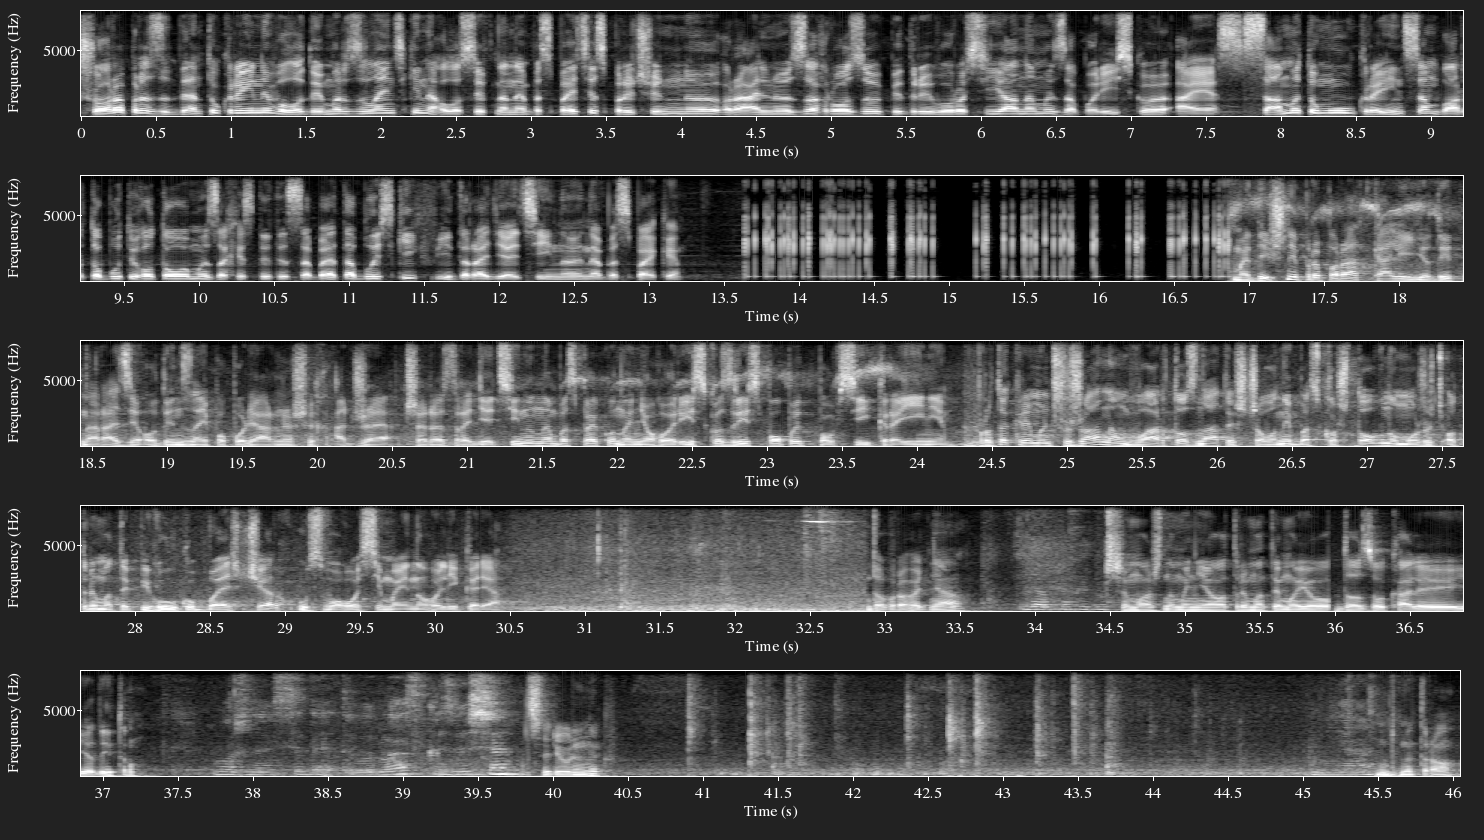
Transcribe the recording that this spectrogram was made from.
Вчора президент України Володимир Зеленський наголосив на небезпеці, спричиненою реальною загрозою підриву росіянами Запорізької АЕС. Саме тому українцям варто бути готовими захистити себе та близьких від радіаційної небезпеки. Медичний препарат калій йодит наразі один з найпопулярніших, адже через радіаційну небезпеку на нього різко зріс попит по всій країні. Проте кременчужанам варто знати, що вони безкоштовно можуть отримати пігулку без черг у свого сімейного лікаря. Доброго дня. Доброго дня. Чи можна мені отримати мою дозу калію йодиту? Можна сідати, будь ласка. Звише. Цирюльник. Дмитро.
